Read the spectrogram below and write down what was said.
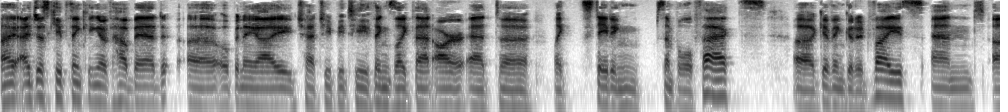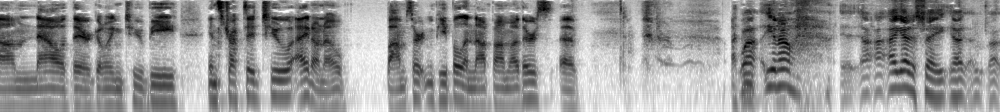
I, I just keep thinking of how bad uh, OpenAI, ChatGPT, things like that are at uh, like stating simple facts, uh, giving good advice, and um, now they're going to be instructed to I don't know bomb certain people and not bomb others. Uh, well, you know, I, I got to say, uh, uh,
